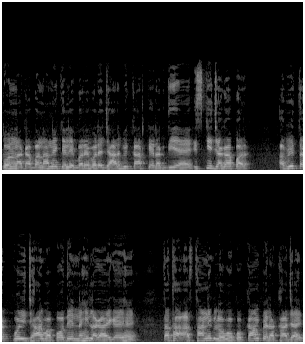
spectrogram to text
टोल नाका बनाने के लिए बड़े बड़े झाड़ भी काट के रख दिए हैं। इसकी जगह पर अभी तक कोई झाड़ व पौधे नहीं लगाए गए हैं, तथा स्थानिक लोगों को काम पे रखा जाए।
